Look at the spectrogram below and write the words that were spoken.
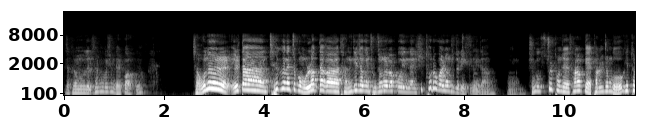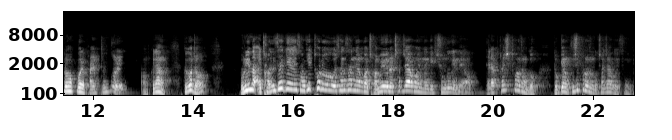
그래서 그런 부분들을 살펴보시면 될 것 같고요. 자, 오늘 일단 최근에 조금 올랐다가 단기적인 조정을 받고 있는 히토류 관련주들이 있습니다. 음, 중국 수출 통제 산업계 탈중국 히토류 확보의 발등불. 어, 그냥 그거죠. 우리나 아니, 전 세계에서 히토류 생산량과 점유율을 차지하고 있는 게 중국인데요. 대략 80% 정도, 높게는 90% 정도 차지하고 있습니다.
